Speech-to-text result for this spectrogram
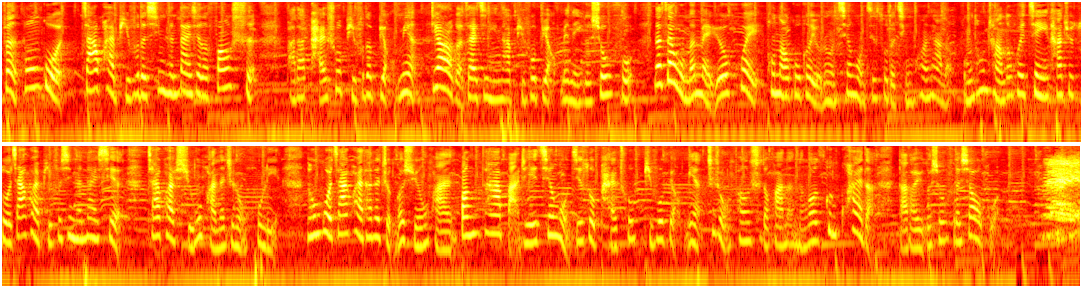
分，通过加快皮肤的新陈代谢的方式，把它排出皮肤的表面。第二个，再进行它皮肤表面的一个修复。那在我们每月会碰到顾客有这种铅、汞、激素的情况下呢，我们通常都会建议他去做加快皮肤新陈代谢、加快循环的这种护理。通过加快它的整个循环，帮他把这些铅、汞、激素排出皮肤表面。这种方式的话呢，能够更快的达到一个修复的效果。每月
